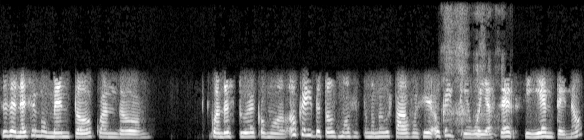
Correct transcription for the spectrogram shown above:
Entonces, en ese momento, cuando cuando estuve como, ok, de todos modos esto no me gustaba, fue así, ok, ¿qué voy a hacer? Siguiente, ¿no?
